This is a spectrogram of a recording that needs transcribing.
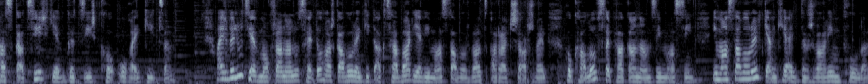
հասկացիր եւ գծիր քո ուղեգիծը»։ Այրվելուց եւ մոխրանալուց հետո հարկավոր է գիտակցաբար եւ իմաստավորված առաջ շարժվել, հոգալով սեփական անձի մասին, իմաստավորել կյանքի այդ դժվարին փուլը,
